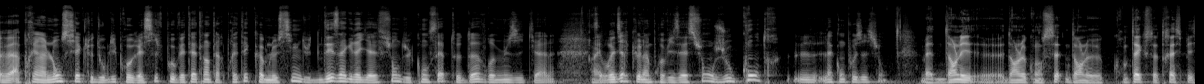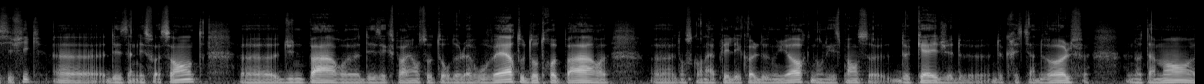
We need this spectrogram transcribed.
après un long siècle d'oubli progressif, pouvait être interprété comme le signe d'une désagrégation du concept d'œuvre musicale musicale. Ça voudrait dire que l'improvisation joue contre la composition bah, dans, les, euh, dans, le concept, dans le contexte très spécifique euh, des années 60, euh, d'une part des expériences autour de l'œuvre ouverte, ou d'autre part dans ce qu'on a appelé l'école de New York, dans l'expérience de Cage et de, Christian Wolff, notamment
